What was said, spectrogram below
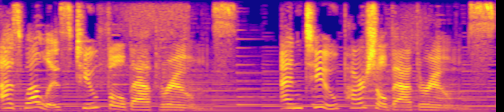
as well as two full bathrooms and two partial bathrooms.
